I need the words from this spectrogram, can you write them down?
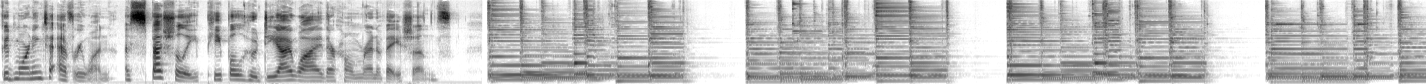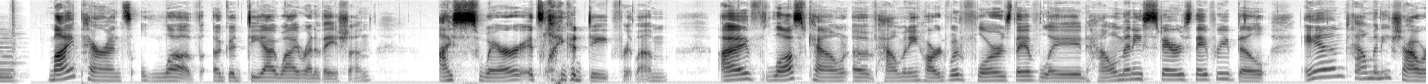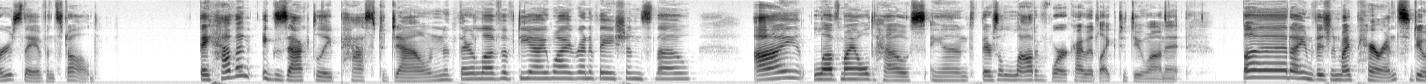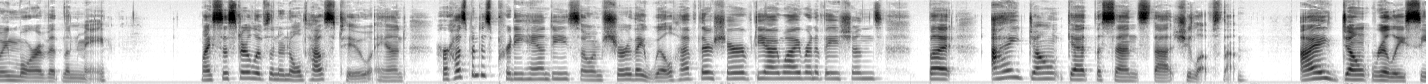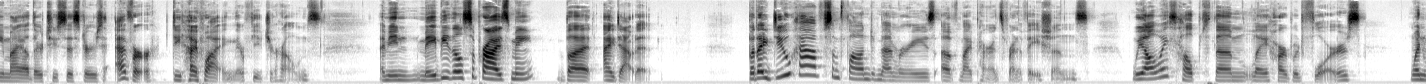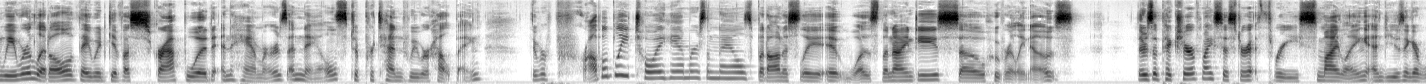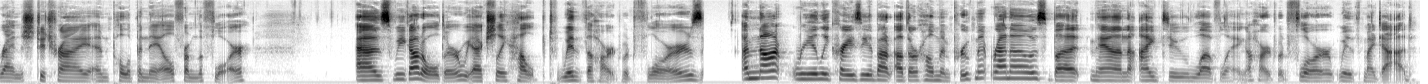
Good morning to everyone, especially people who DIY their home renovations. My parents love a good DIY renovation. I swear it's like a date for them. I've lost count of how many hardwood floors they have laid, how many stairs they've rebuilt, and how many showers they have installed. They haven't exactly passed down their love of DIY renovations, though. I love my old house, and there's a lot of work I would like to do on it, but I envision my parents doing more of it than me. My sister lives in an old house too, and her husband is pretty handy, so I'm sure they will have their share of DIY renovations, but I don't get the sense that she loves them. I don't really see my other two sisters ever DIYing their future homes. I mean, maybe they'll surprise me, but I doubt it. But I do have some fond memories of my parents' renovations. We always helped them lay hardwood floors. When we were little, they would give us scrap wood and hammers and nails to pretend we were helping. They were probably toy hammers and nails, but honestly, it was the 90s, so who really knows? There's a picture of my sister at three smiling and using a wrench to try and pull up a nail from the floor. As we got older, we actually helped with the hardwood floors. I'm not really crazy about other home improvement renos, but man, I do love laying a hardwood floor with my dad.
